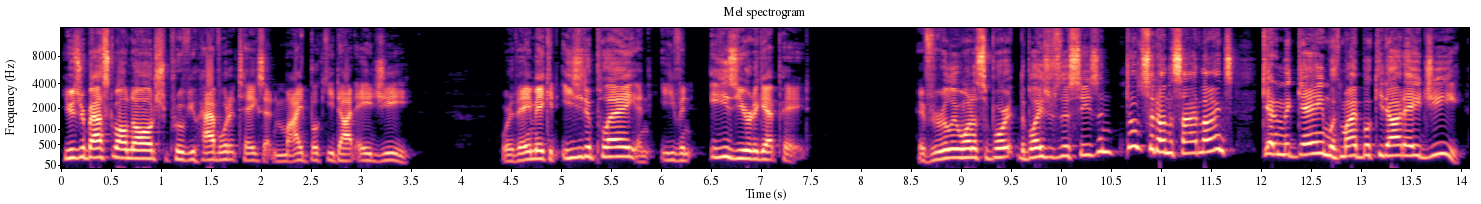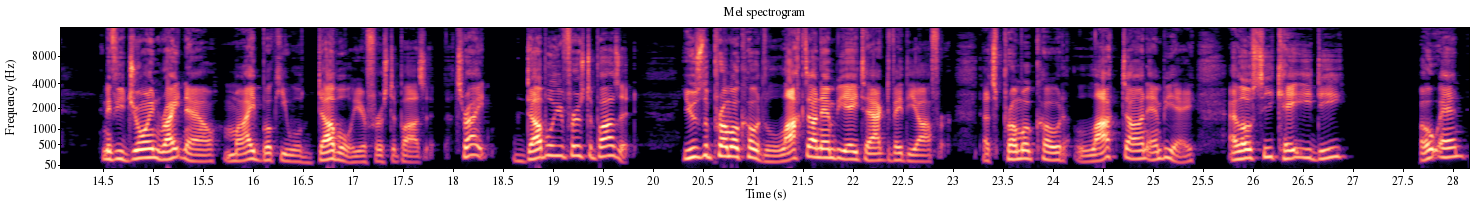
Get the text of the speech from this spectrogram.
Use your basketball knowledge to prove you have what it takes at mybookie.ag, where they make it easy to play and even easier to get paid. If you really want to support the Blazers this season, don't sit on the sidelines. Get in the game with mybookie.ag. And if you join right now, MyBookie will double your first deposit. That's right, double your first deposit. Use the promo code LOCKEDONNBA to activate the offer. That's promo code LOCKEDONNBA, L O C K E D O N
